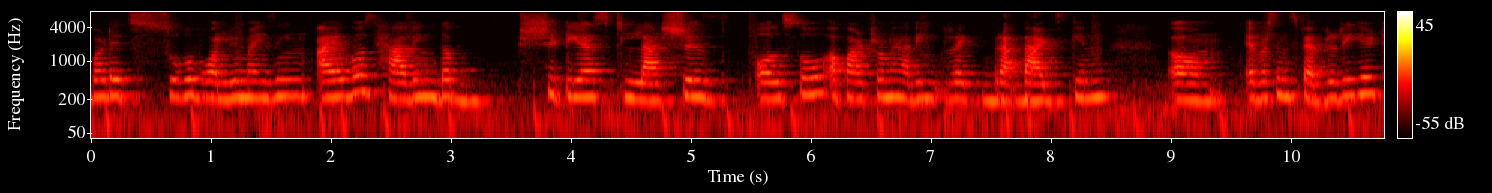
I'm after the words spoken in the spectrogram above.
but it's so volumizing. I was having the shittiest lashes also apart from having like bad skin um, ever since February hit.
